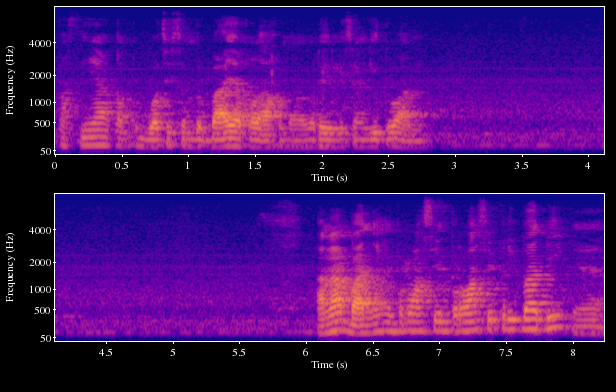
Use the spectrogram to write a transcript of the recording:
Pastinya akan buat season berbahaya kalau aku mau rilis yang gituan. Karena banyak informasi-informasi pribadinya.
